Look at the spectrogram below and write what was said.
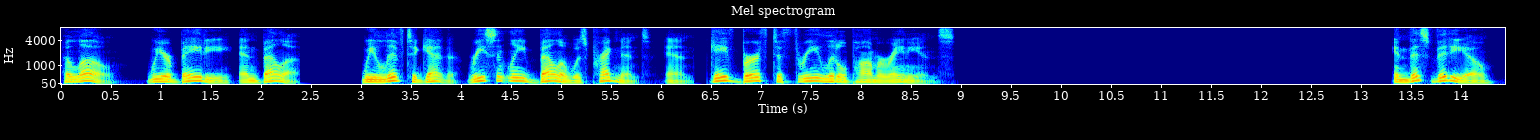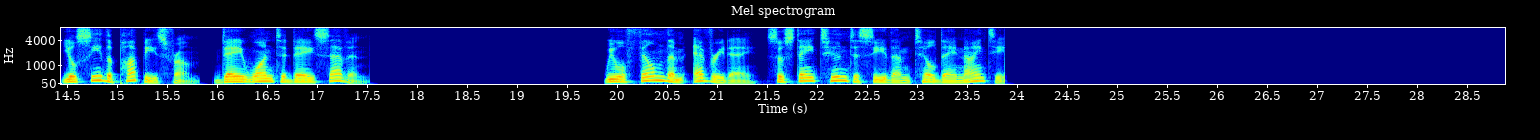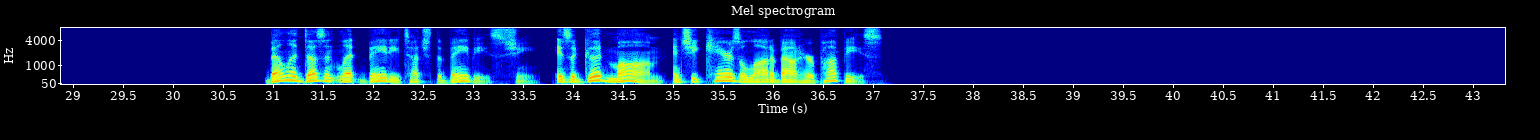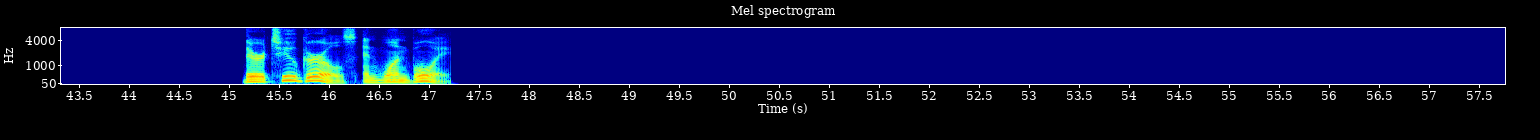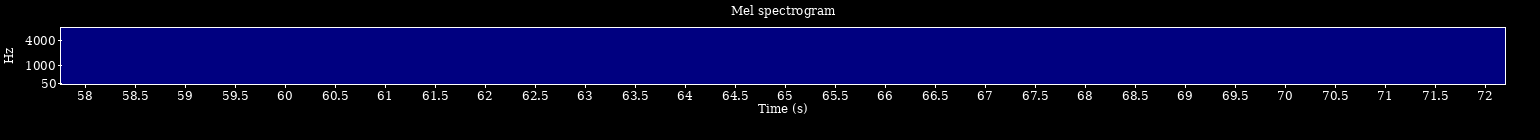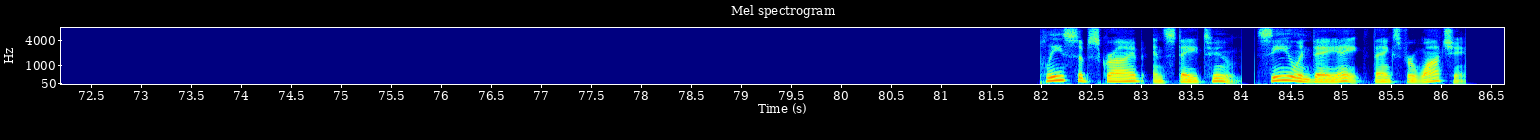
Hello, we are Beatty and Bella. We live together. Recently, Bella was pregnant and gave birth to three little Pomeranians. In this video, you'll see the puppies from day 1 to day 7. We will film them every day, so stay tuned to see them till day 90. Bella doesn't let Beatty touch the babies. She is a good mom and she cares a lot about her puppies. There are two girls and one boy. Please subscribe and stay tuned. See you in day 8. Thanks for watching.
